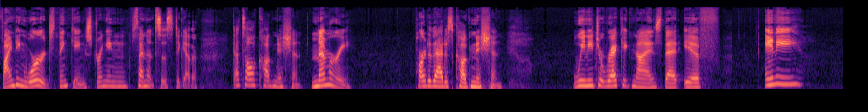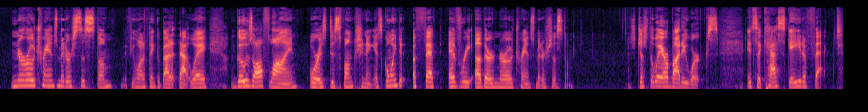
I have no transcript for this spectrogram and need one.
finding words, thinking, stringing sentences together. That's all cognition. Memory, part of that is cognition. We need to recognize that if any neurotransmitter system, if you want to think about it that way, goes offline or is dysfunctioning, it's going to affect every other neurotransmitter system. It's just the way our body works. It's a cascade effect.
